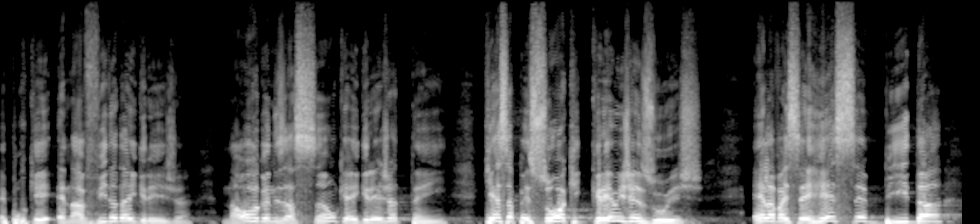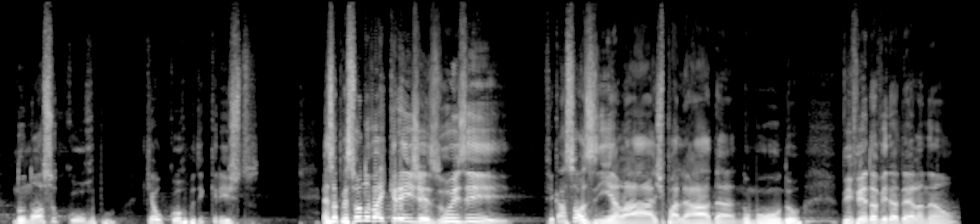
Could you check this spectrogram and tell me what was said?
É porque é na vida da igreja, na organização que a igreja tem, que essa pessoa que creu em Jesus, ela vai ser recebida no nosso corpo, que é o corpo de Cristo. Essa pessoa não vai crer em Jesus e ficar sozinha lá, espalhada no mundo, vivendo a vida dela, não.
